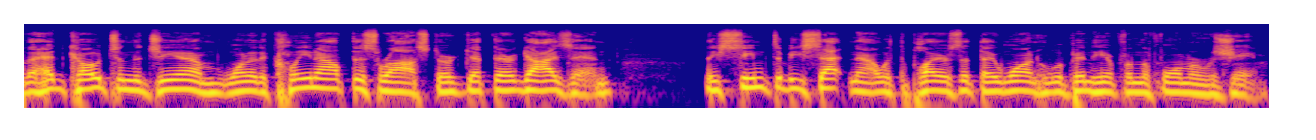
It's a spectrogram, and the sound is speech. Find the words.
the head coach and the GM, wanted to clean out this roster, get their guys in. They seem to be set now with the players that they want who have been here from the former regime.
